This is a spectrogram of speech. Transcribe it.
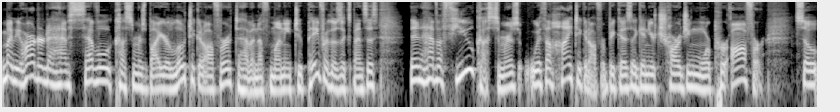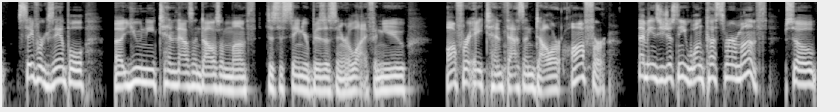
it might be harder to have several customers buy your low ticket offer to have enough money to pay for those expenses than have a few customers with a high ticket offer because, again, you're charging more per offer. So, say, for example, uh, you need $10,000 a month to sustain your business and your life, and you offer a $10,000 offer. That means you just need one customer a month. So,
